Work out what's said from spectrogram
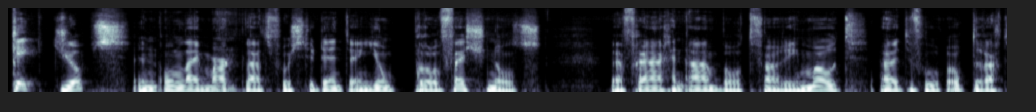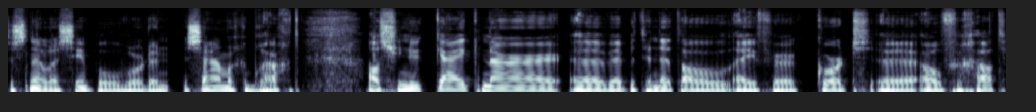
Kickjobs, een online marktplaats voor studenten en jong professionals. Waar vraag en aanbod van remote uit te voeren opdrachten snel en simpel worden samengebracht. Als je nu kijkt naar, uh, we hebben het er net al even kort uh, over gehad.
